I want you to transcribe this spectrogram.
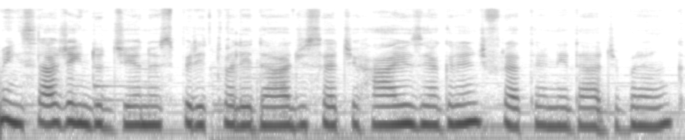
Mensagem do dia no Espiritualidade, Sete Raios e a Grande Fraternidade Branca.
